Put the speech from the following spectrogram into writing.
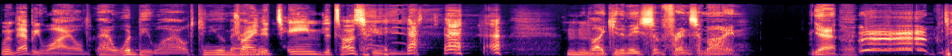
Wouldn't that be wild? That would be wild. Can you imagine? Trying to tame the Tuskens. Mm-hmm. I'd like you to meet some friends of mine. yeah.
